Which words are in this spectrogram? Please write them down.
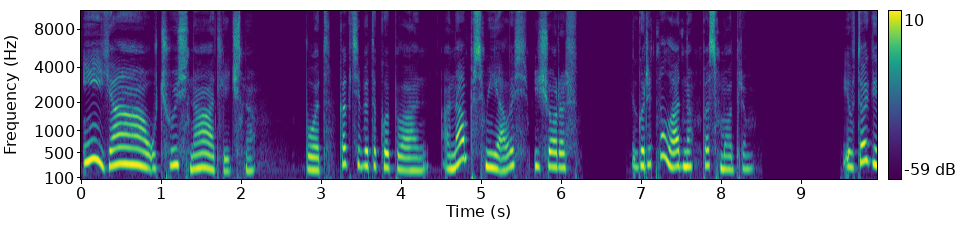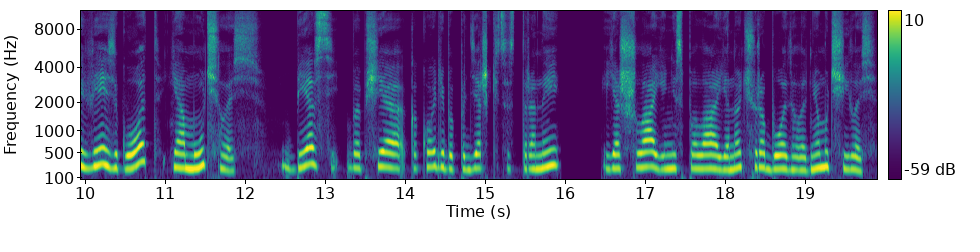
и я учусь на отлично. Вот, как тебе такой план? Она посмеялась еще раз и говорит, ну ладно, посмотрим. И в итоге весь год я мучилась без вообще какой-либо поддержки со стороны. Я шла, я не спала, я ночью работала, днем училась.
